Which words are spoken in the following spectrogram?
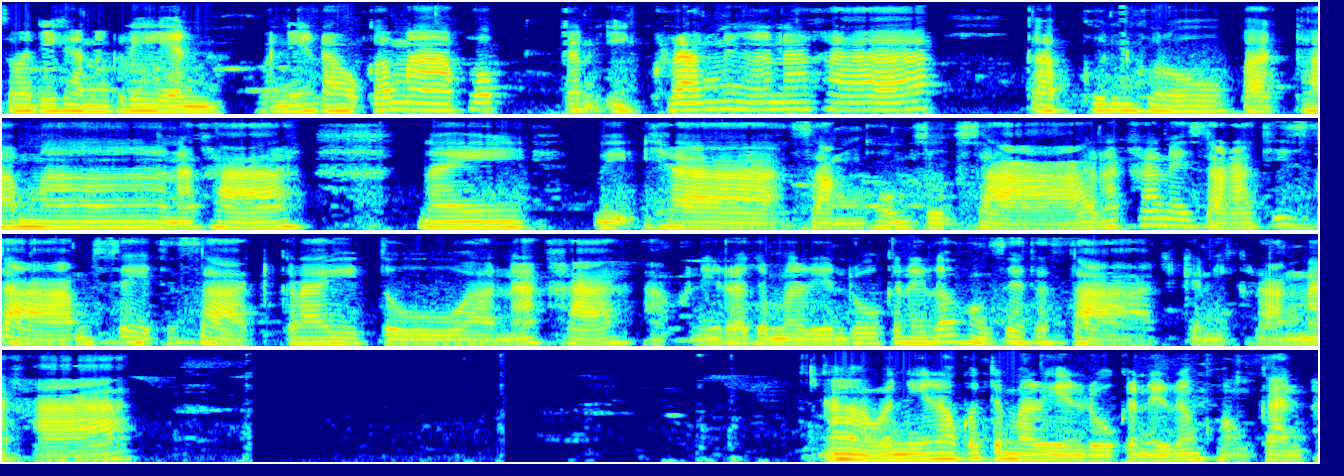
สวัสดีค่ะนักเรียน วันนี้เราก็มาพบกันอีกครั้งหนึ่งแล้วนะคะ กับคุณครูปัทมานะคะ ในวิชาสังคมศึกษานะคะ ในสาระที่ 3 เศรษฐศาสตร์ใกล้ตัวนะคะวันนี้เราจะมาเรียนรู้กันในเรื่องของเศรษฐศาสตร์กันอีกครั้งนะคะวันนี้เราก็จะมาเรียนรู้กันในเรื่องของการผ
